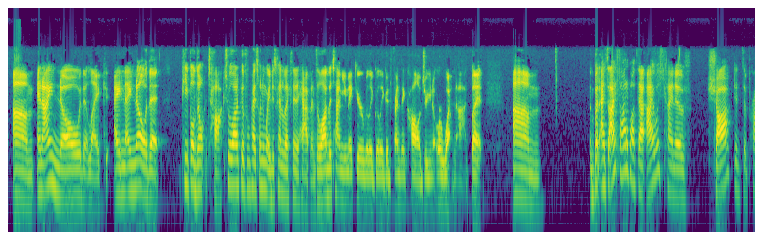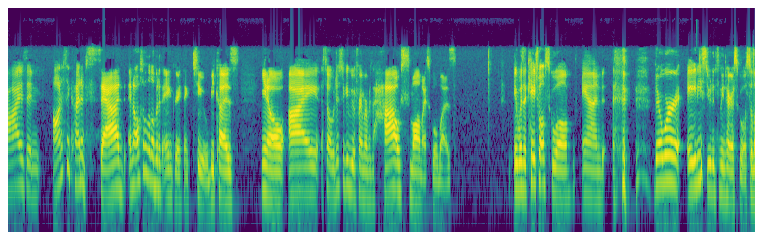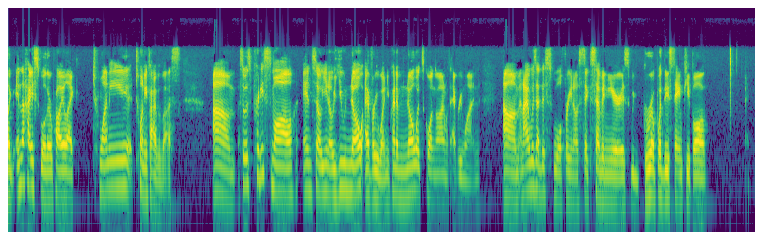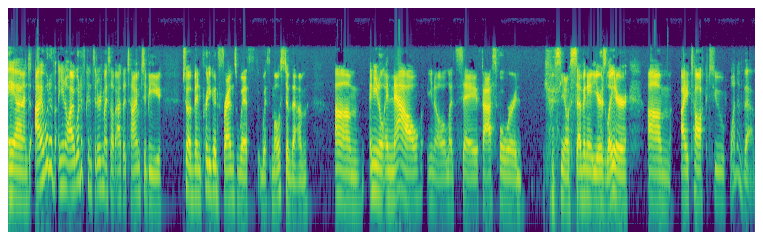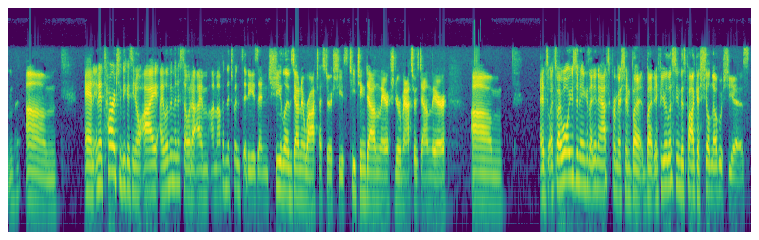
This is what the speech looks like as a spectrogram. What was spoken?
Um, and I know that like I, I know that people don't talk to a lot of people from high school anymore. It just kind of like it happens. A lot of the time you make your really, really good friends in college or, you know, or whatnot. But, um, but as I thought about that, I was kind of shocked and surprised and honestly kind of sad and also a little bit of angry, I think too, because, you know, I so just to give you a frame of how small my school was. It was a K 12 school, and there were 80 students in the entire school. So, like in the high school, there were probably like 20, 25 of us. Um, so it was pretty small. And so, you know, you know everyone, you kind of know what's going on with everyone. Um, and I was at this school for, you know, six, seven years. We grew up with these same people. And I would have, you know, I would have considered myself at the time to be, to have been pretty good friends with, with most of them. Um, and, you know, and now, you know, let's say fast forward, you know, seven, eight years later, um, I talk to one of them. Um, and and it's hard too because you know I I live in Minnesota. I'm I'm up in the Twin Cities, and she lives down in Rochester. She's teaching down there. She did her master's down there. Um, and so, and so I won't use her name because I didn't ask permission. But but if you're listening to this podcast, she'll know who she is.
